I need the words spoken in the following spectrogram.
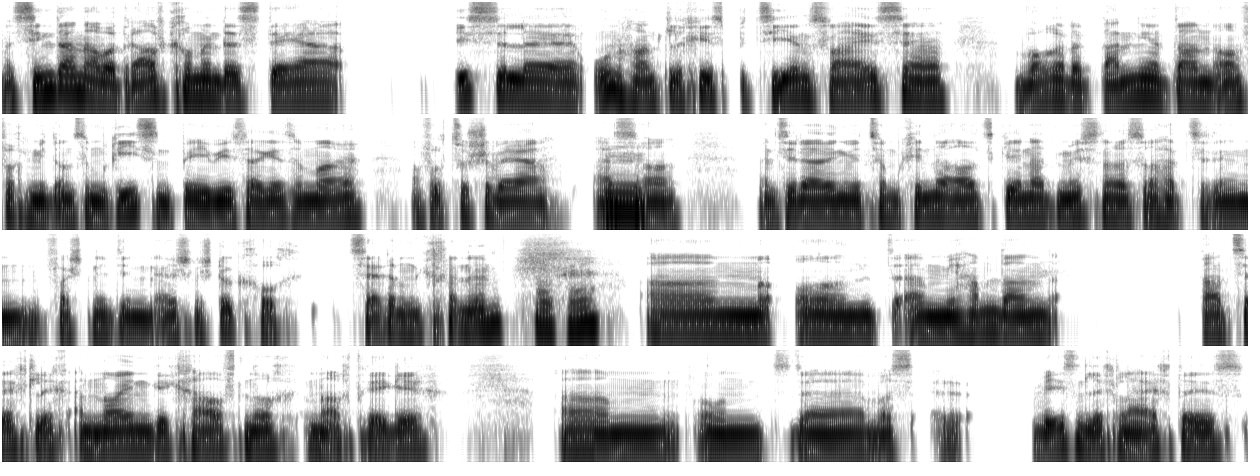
Sind dann aber draufgekommen, dass der ein bisschen unhandlich ist, beziehungsweise war er der Tanja dann einfach mit unserem Riesenbaby, sage ich jetzt mal, einfach zu schwer. Also, wenn sie da irgendwie zum Kinderarzt gehen hat müssen oder so, hat sie den fast nicht in den ersten Stock hochzerren können. Okay. Ähm, und ähm, wir haben dann tatsächlich einen neuen gekauft, noch nachträglich. Ähm, und äh, was wesentlich leichter ist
